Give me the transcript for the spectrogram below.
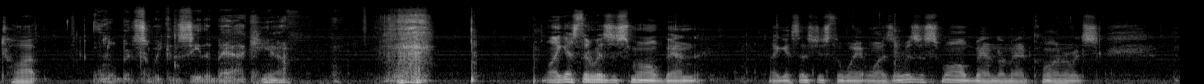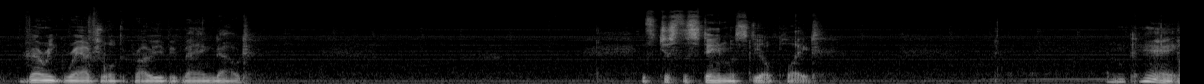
top a little bit so we can see the back here. Well, I guess there is a small bend. I guess that's just the way it was. There is a small bend on that corner. It's very gradual. It Could probably be banged out. It's just the stainless steel plate. Okay.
